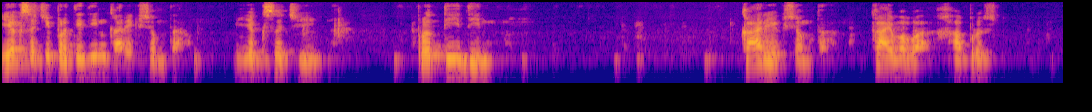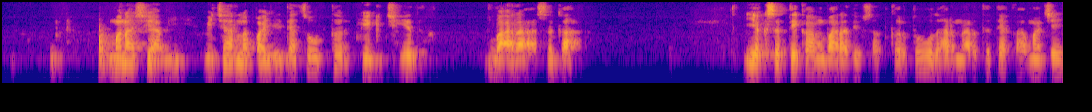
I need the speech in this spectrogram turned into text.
यक्सची प्रतिदिन कार्यक्षमता यक्सची प्रतिदिन कार्यक्षमता. काय बाबा हा प्रश्न? मनाशी आम्ही विचारला पाहिजे त्याचं उत्तर एक छेद बारा असं का? यक्स ते काम बारा दिवसात करतो उदाहरणार्थ त्या कामाचे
